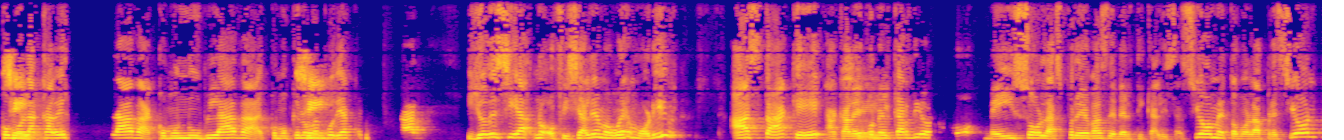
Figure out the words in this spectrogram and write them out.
como la cabeza nublada, como nublada, como que no me podía concentrar. Y yo decía, no, oficial ya me voy a morir. Hasta que acabé con el cardiólogo, me hizo las pruebas de verticalización, me tomó la presión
